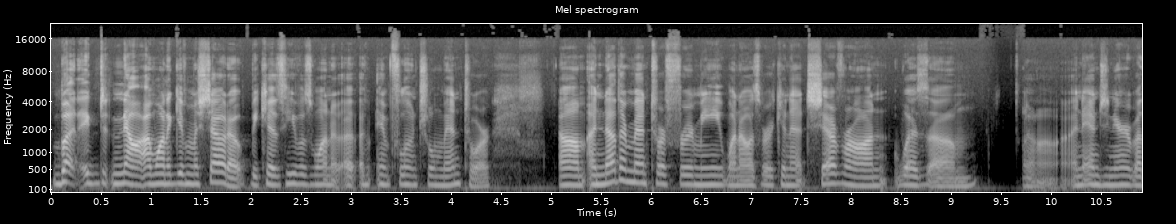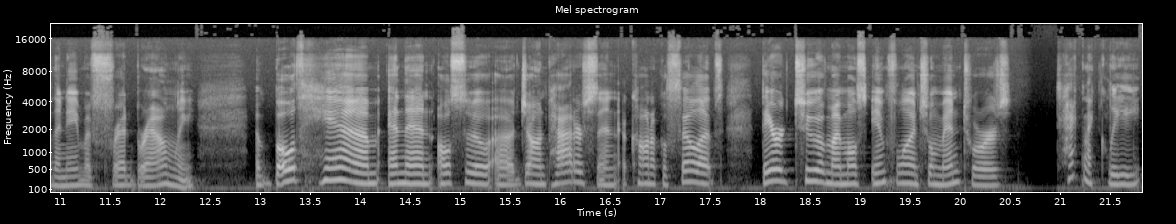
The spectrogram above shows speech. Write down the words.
But it, now i want to give him a shout out because he was one an influential mentor. Um, another mentor for me when i was working at chevron was um, uh, an engineer by the name of fred brownlee both him and then also uh, John Patterson at ConocoPhillips, they are two of my most influential mentors technically,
